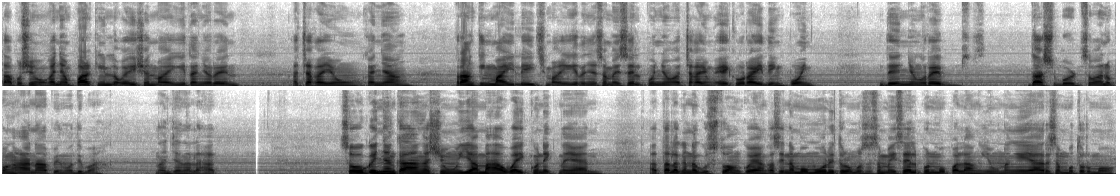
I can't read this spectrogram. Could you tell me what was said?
Tapos yung kanyang parking location, makikita nyo rin. At saka yung kanyang ranking mileage, makikita nyo sa may cellphone nyo. At saka yung eco riding point. Then yung rev dashboard. So ano pang hanapin mo, di ba? Nandyan na lahat. So, ganyan kaangas yung Yamaha Y Connect na yan. At talaga nagustuhan ko yan kasi namomonitor mo sa may cellphone mo pa lang yung nangyayari sa motor mo.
